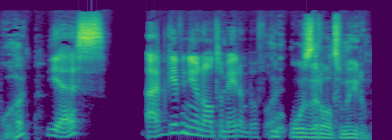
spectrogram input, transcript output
What? Yes. I've given you an ultimatum before. What was that ultimatum?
